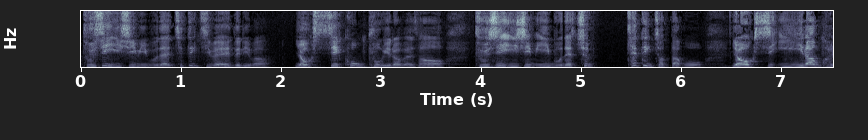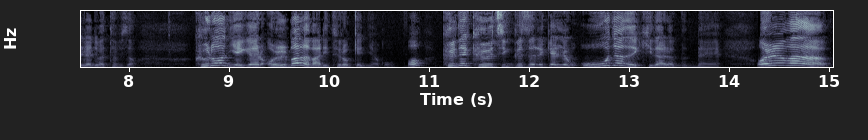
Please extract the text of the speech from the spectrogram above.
2시 22분에 채팅 치면 애들이 막 역시 콩풍 이러면서 2시 22분에 춤 채팅 쳤다고. 역시 이랑 관련이 많다면서. 그런 얘기를 얼마나 많이 들었겠냐고. 어? 근데 그 징크스를 깨려고 5년을 기다렸는데 얼마나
